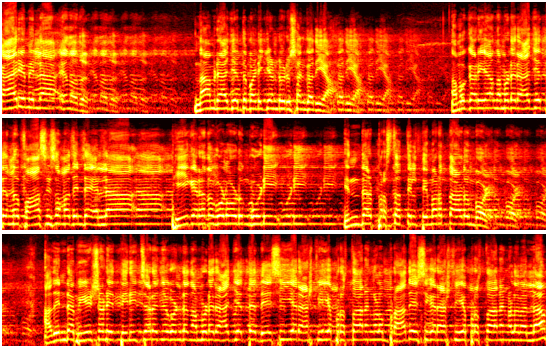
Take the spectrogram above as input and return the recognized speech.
കാര്യമില്ല എന്നത്. നാം രാജ്യത്ത് പഠിക്കേണ്ട ഒരു സംഗതിയാണ് നമുക്കറിയാം നമ്മുടെ രാജ്യത്ത് ഇന്ന് ഫാസിസം അതിന്റെ എല്ലാ ഭീകരതകളോടും കൂടി ഇന്ദ്രപ്രസ്ഥത്തിൽ തിമർത്താടുമ്പോൾ അതിന്റെ ഭീഷണി തിരിച്ചറിഞ്ഞുകൊണ്ട് നമ്മുടെ രാജ്യത്തെ ദേശീയ രാഷ്ട്രീയ പ്രസ്ഥാനങ്ങളും പ്രാദേശിക രാഷ്ട്രീയ പ്രസ്ഥാനങ്ങളും എല്ലാം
